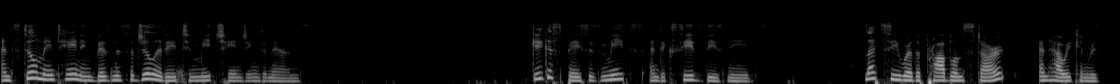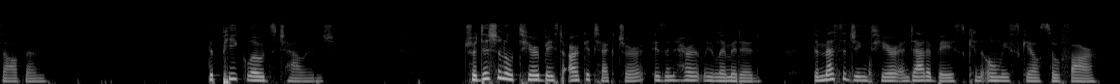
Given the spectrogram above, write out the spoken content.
and still maintaining business agility to meet changing demands. GigaSpaces meets and exceeds these needs. Let's see where the problems start and how we can resolve them. The peak loads challenge. Traditional tier-based architecture is inherently limited. The messaging tier and database can only scale so far.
